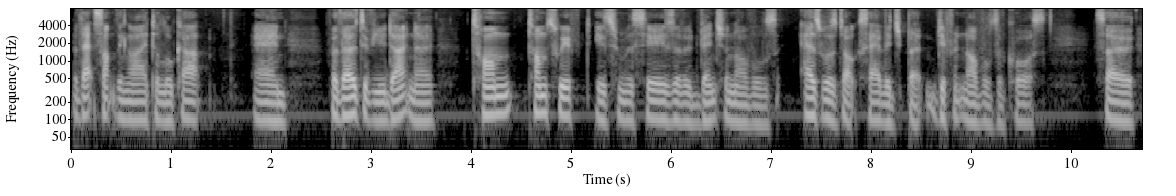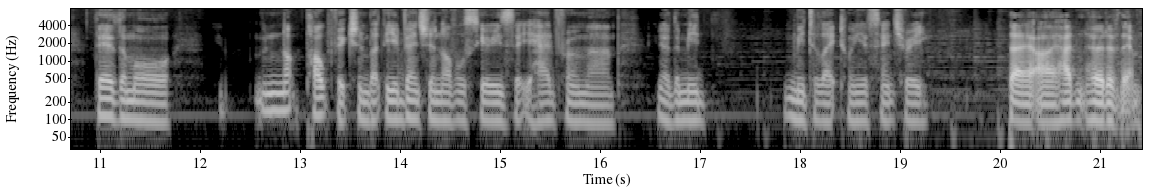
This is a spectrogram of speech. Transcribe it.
but that's something I had to look up. And for those of you who don't know, Tom Tom Swift is from a series of adventure novels, as was Doc Savage, but different novels, of course. So they're the more not pulp fiction, but the adventure novel series that you had from um, you know the mid mid to late twentieth century. They, I hadn't heard of them,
